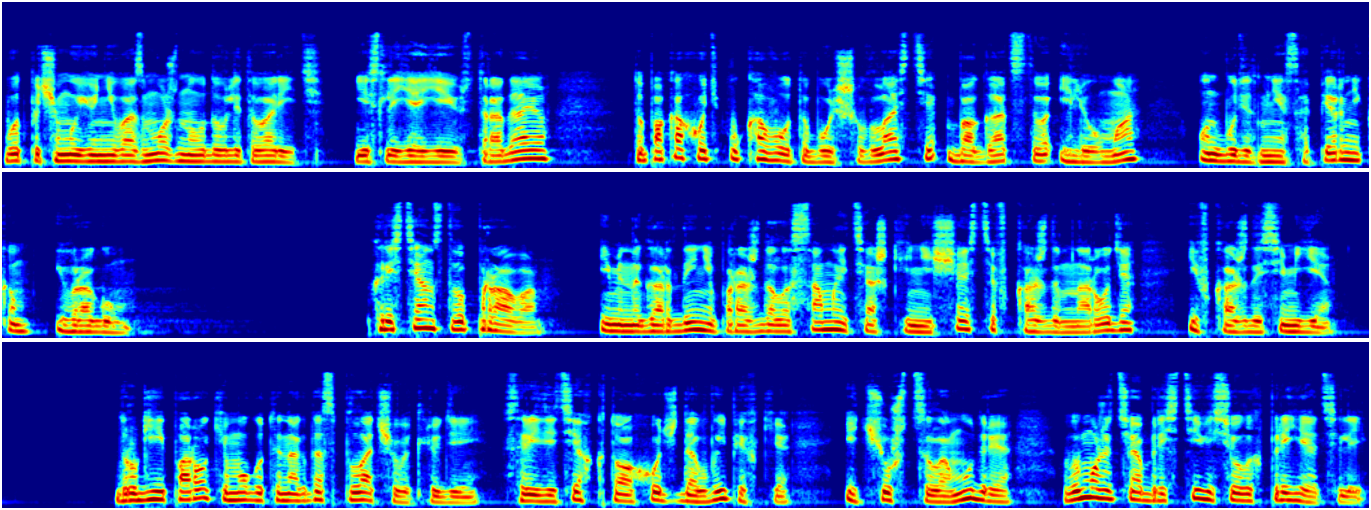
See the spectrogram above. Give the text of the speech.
Вот почему ее невозможно удовлетворить. Если я ею страдаю, то пока хоть у кого-то больше власти, богатства или ума, он будет мне соперником и врагом. Христианство – право. Именно гордыня порождала самые тяжкие несчастья в каждом народе и в каждой семье. Другие пороки могут иногда сплачивать людей. Среди тех, кто охоч до выпивки и чушь целомудрия, вы можете обрести веселых приятелей,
